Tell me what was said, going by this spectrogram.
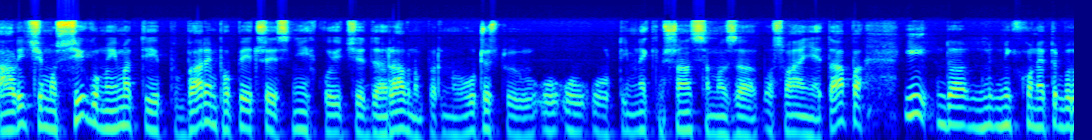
ali ćemo sigurno imati barem po 5-6 njih koji će da ravnoparno učestvuju u, u, u tim nekim šansama za osvajanje etapa i da nikako ne treba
